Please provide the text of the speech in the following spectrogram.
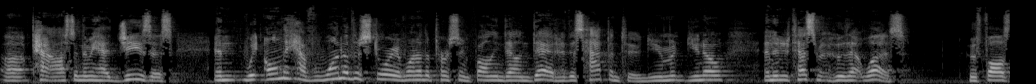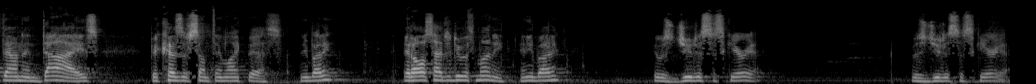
uh, passed, and then we had Jesus. And we only have one other story of one other person falling down dead who this happened to. Do you, do you know in the New Testament who that was? Who falls down and dies because of something like this? Anybody? It also had to do with money. Anybody? It was Judas Iscariot. It was Judas Iscariot.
